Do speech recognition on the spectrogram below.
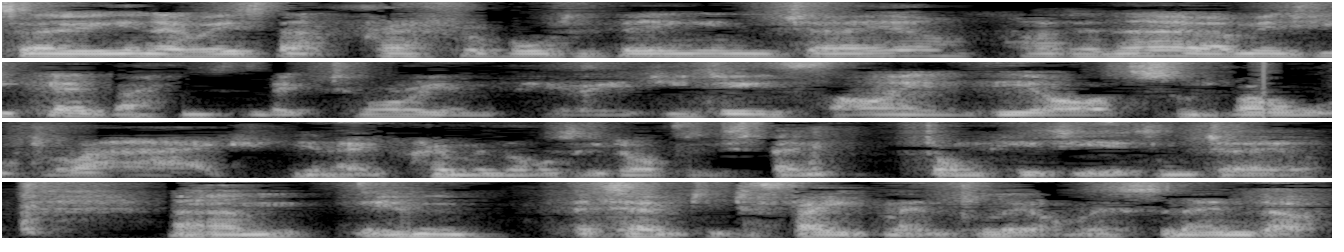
So, you know, is that preferable to being in jail? I don't know. I mean, if you go back into the Victorian period, you do find the odd sort of old lag, you know, criminals who'd obviously spent donkey's years in jail, um, who attempted to fake mental illness and end up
